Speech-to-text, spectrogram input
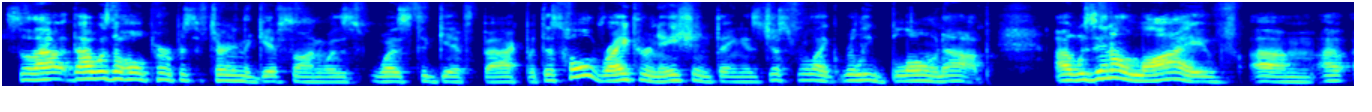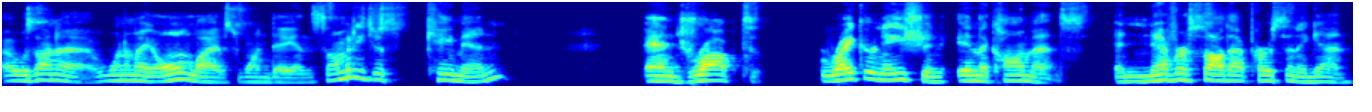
So that that was the whole purpose of turning the gifts on was was to give back. But this whole Ryker Nation thing is just like really blown up. I was in a live, um, I, I was on a one of my own lives one day, and somebody just came in and dropped Ryker Nation in the comments and never saw that person again.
